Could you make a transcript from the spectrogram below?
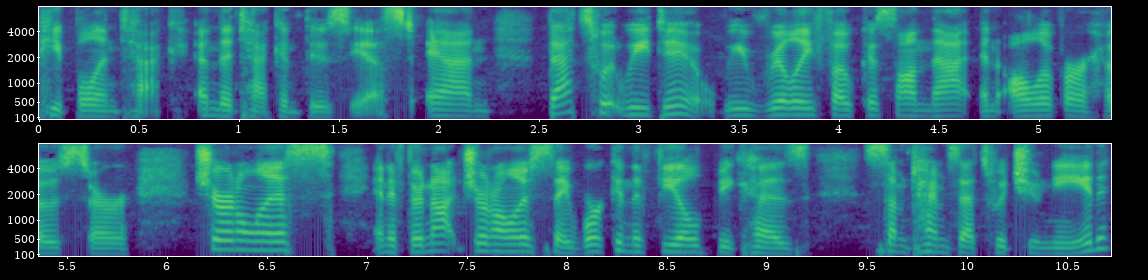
people in tech and the tech enthusiast. And that's what we do. We really focus on that. And all of our hosts are journalists. And if they're not journalists, they work in the field because sometimes that's what you need.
